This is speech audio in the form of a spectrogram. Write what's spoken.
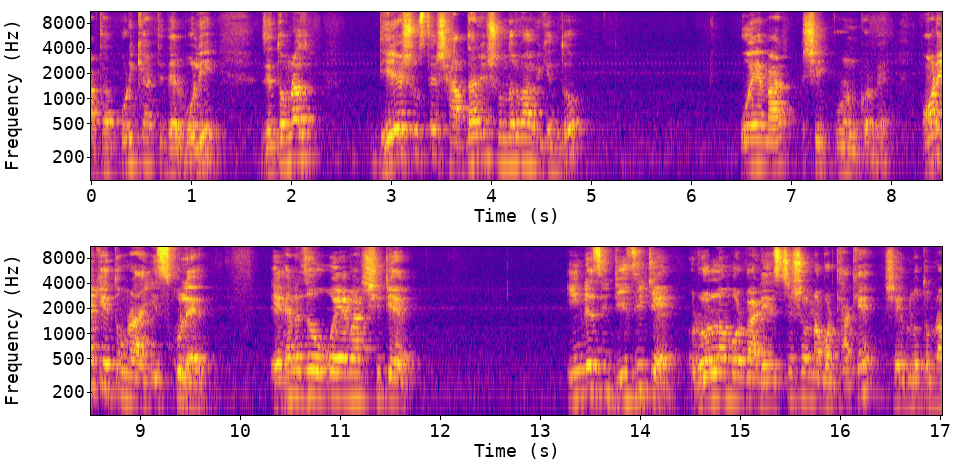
অর্থাৎ পরীক্ষার্থীদের বলি যে, তোমরা ধীরে, সুস্থে, সাবধানে, সুন্দরভাবে কিন্তু ওএমআর শিট পূরণ করবে। অনেকেই তোমরা স্কুলে এখানে যে ওএমআর শিটে ইংরেজি ডিজিটে রোল নম্বর বা রেজিস্ট্রেশন নম্বর থাকে, সেগুলো তোমরা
